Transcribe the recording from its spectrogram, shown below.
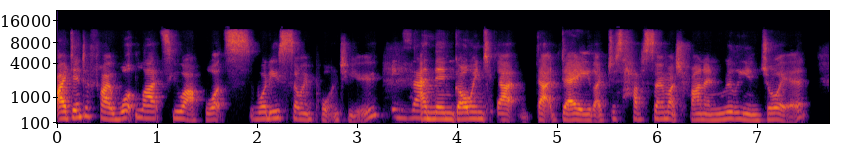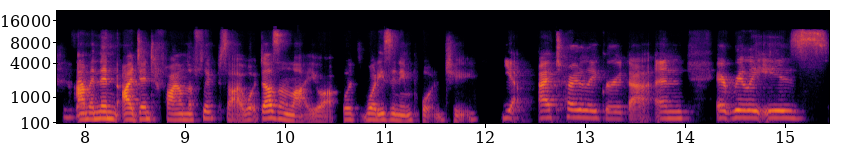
identify what lights you up what's what is so important to you exactly. and then go into that that day like just have so much fun and really enjoy it um, and then identify on the flip side what doesn't light you up what, what isn't important to you yeah i totally agree with that and it really is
